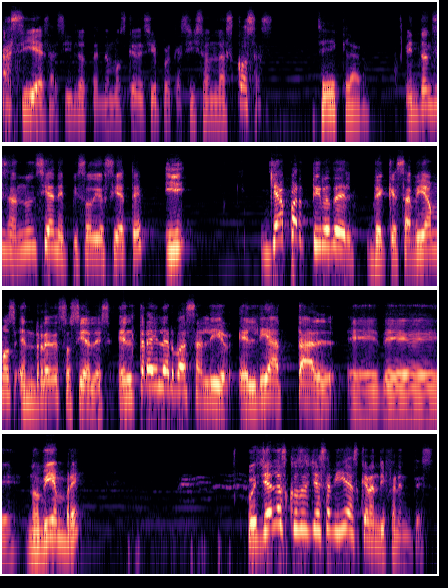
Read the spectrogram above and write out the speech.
así es, así lo tenemos que decir porque así son las cosas. Sí, claro. Entonces anuncian episodio 7 y ya a partir de, que sabíamos en redes sociales, el tráiler va a salir el día tal eh, de noviembre, pues ya las cosas ya sabías que eran diferentes,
